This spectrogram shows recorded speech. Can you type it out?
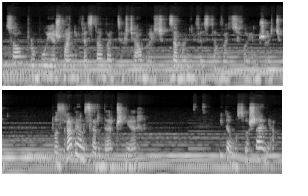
co próbujesz manifestować, co chciałbyś zamanifestować w swoim życiu. Pozdrawiam serdecznie i do usłyszenia.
